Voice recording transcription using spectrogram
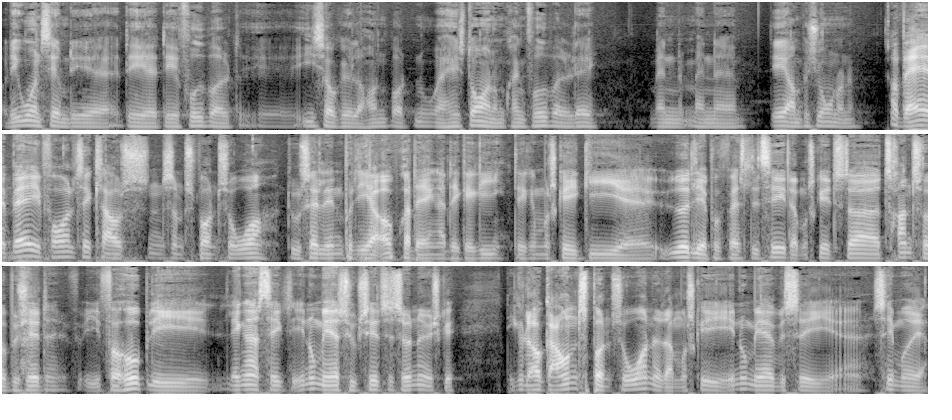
Og det er uanset om det er, det er, det er fodbold, øh, ishockey eller håndbold. Nu er historien omkring fodbold i dag, men, men øh, det er ambitionerne. Og hvad, hvad i forhold til, Clausen som sponsorer? Du er selv inde på de her opgraderinger, det kan give. Det kan måske give øh, yderligere på faciliteter, måske et større transferbudget, forhåbentlig længere sigt endnu mere succes til Sønderjyske. Det kan jo også gavne sponsorerne, der måske endnu mere vil se, øh, se mod jer.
